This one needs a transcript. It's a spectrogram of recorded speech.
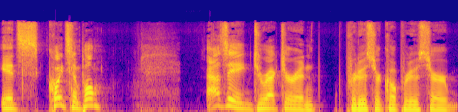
It's quite simple. As a director and producer, co producer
